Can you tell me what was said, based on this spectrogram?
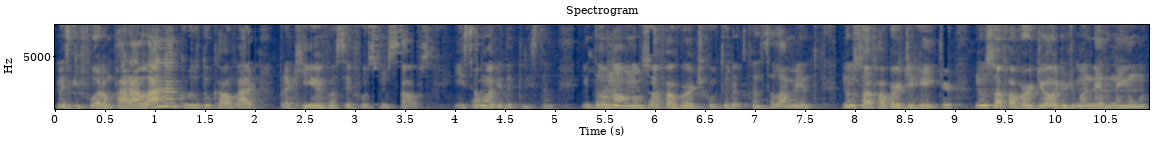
mas que foram para lá na cruz do Calvário, para que eu e você fôssemos salvos. Isso é uma vida cristã. Então não, não sou a favor de cultura do cancelamento, não sou a favor de hater, não sou a favor de ódio de maneira nenhuma,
